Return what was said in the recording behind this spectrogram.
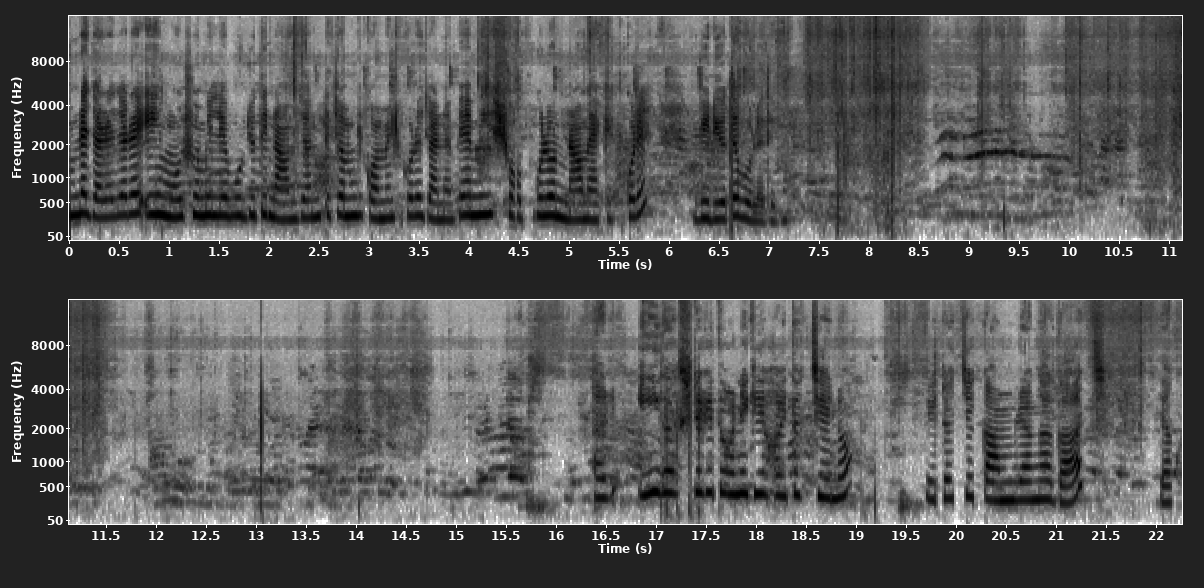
তোমরা যারা যারা এই মৌসুমি লেবুর যদি নাম জানতে চাও, আমাকে কমেন্ট করে জানাবে। আমি সবগুলোর নাম এক এক করে ভিডিওতে বলে দেবো। আর এই গাছটাকে তো অনেকেই হয়তো চেনো। এটা হচ্ছে কামরাঙা গাছ। দেখো,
